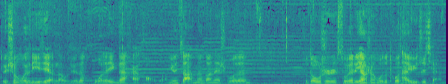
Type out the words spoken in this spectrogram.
对生活的理解了，我觉得活的应该还好吧。因为咱们刚才说的，不都是所谓理想生活都脱胎于之前吗？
